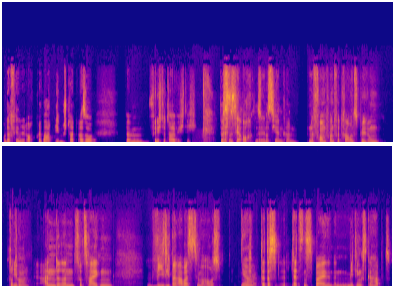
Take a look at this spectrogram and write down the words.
und da findet auch Privatleben statt. Also ähm, finde ich total wichtig. Dass das, das ist ja auch das äh, passieren kann. Eine Form von Vertrauensbildung, total. anderen zu zeigen, wie sieht mein Arbeitszimmer aus. Ja. Ich habe das letztens bei Meetings gehabt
